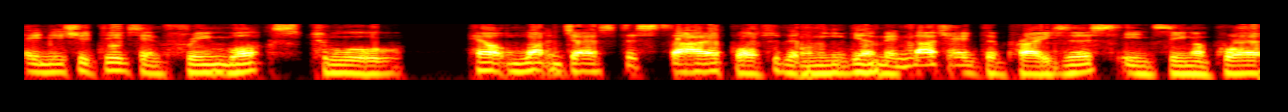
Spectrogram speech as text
initiatives and frameworks to help not just the startup, also the medium and large enterprises in Singapore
